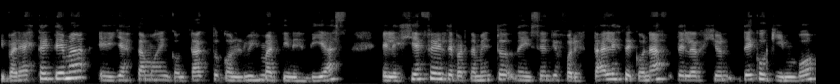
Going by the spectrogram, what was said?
Y para este tema eh, ya estamos en contacto con Luis Martínez Díaz, el jefe del Departamento de Incendios Forestales de CONAF de la región de Coquimbo.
